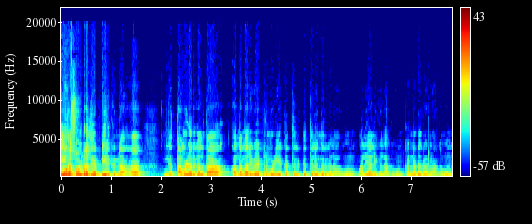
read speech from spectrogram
நீங்க சொல்றது எப்படி இருக்குன்னா இங்க தமிழர்கள் தான் அந்த மாதிரி வேற்று மொழியை கத்துக்கிட்டு தெலுங்கர்களாகவும் மலையாளிகளாகவும் கன்னடர்களாகவும்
